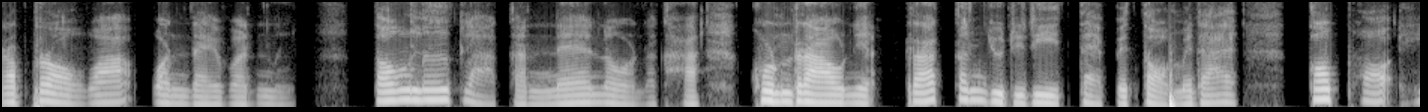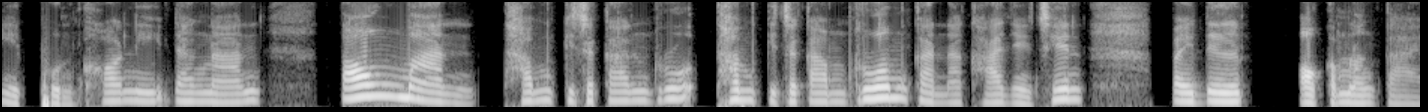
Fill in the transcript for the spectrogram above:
รับรองว่าวันใดวันหนึ่ง ต้องเลิกลากันแน่นอนนะคะ คนเราเนี่ยรักกันอยู่ดีๆ แต่ไปต่อไม่ได้ ก็เพราะเหตุผลข้อนี้ดังนั้น ต้องมันทำกิจการร่วมทำกิจกรรมร่วมกันนะคะ อย่างเช่น ไปเดินออกกำลังกาย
